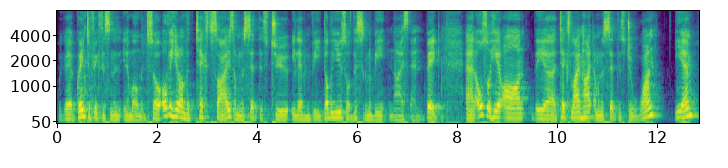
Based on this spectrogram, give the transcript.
We're going to fix this in a, in a moment. So over here on the text size, I'm going to set this to 11VW. So this is going to be nice and big. And also here on the uh, text line height, I'm going to set this to 1 EM.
